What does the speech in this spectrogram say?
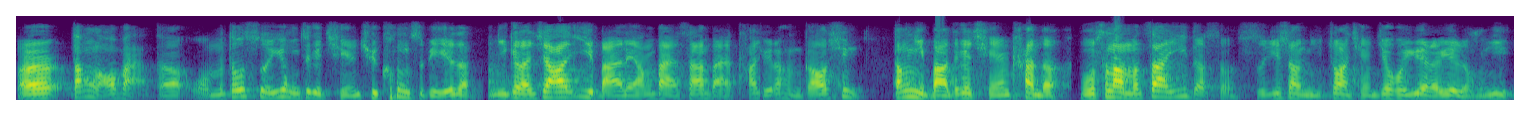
而当老板的，我们都是用这个钱去控制别人。你给他加一百、两百、三百，他觉得很高兴。当你把这个钱看得不是那么在意的时候，实际上你赚钱就会越来越容易。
